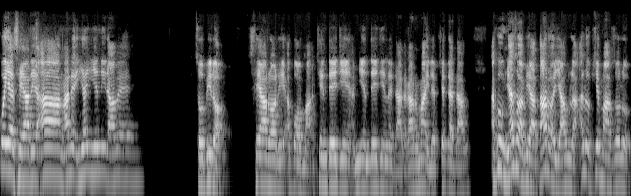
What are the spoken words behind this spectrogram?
ကိုယ့်ရဲ့ဆရာတွေအာငါနဲ့ရရင်ရင်းနေတာပဲဆိုပြီးတော့ဆရာတော်တွေအပေါ်မှာအထင်သေးခြင်းအမြင်သေးခြင်းလဲဒါတရားဓမ္မကြီးလည်းဖြစ်တတ်တာ အခုမြတ်စွာဘုရားသားတော်ရာဟုလာအဲ့လိုဖြစ်မှာဆိုလို့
